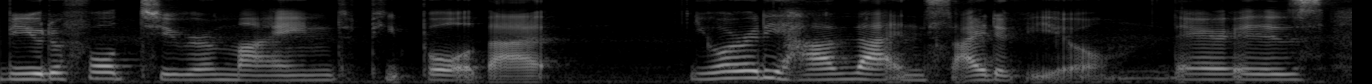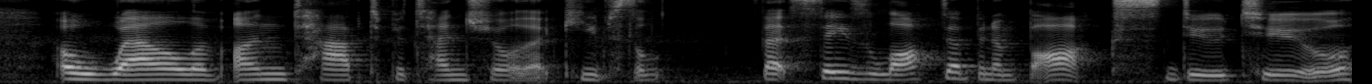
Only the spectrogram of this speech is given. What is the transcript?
beautiful to remind people that you already have that inside of you. There is a well of untapped potential that keeps the that stays locked up in a box due to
